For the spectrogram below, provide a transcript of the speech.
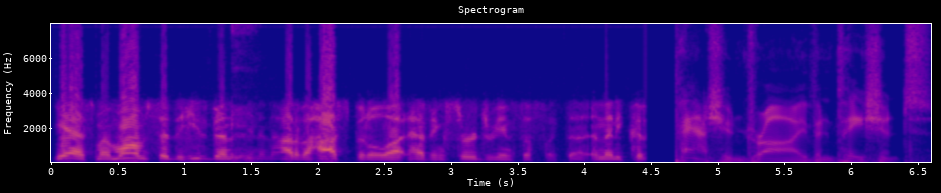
Yes, my mom said that he's been in and out of the hospital a lot, having surgery and stuff like that, and that he could. Passion, drive, and patience.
